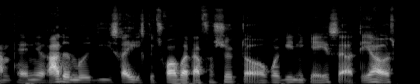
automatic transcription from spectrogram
kampagne rettet mod de israelske tropper, der forsøgte at rykke ind i Gaza, og det har også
